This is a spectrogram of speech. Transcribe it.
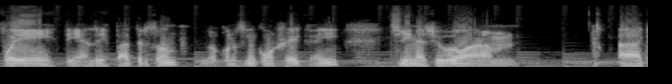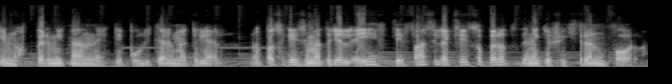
Fue este Andrés Patterson, lo conocían como Rec ahí, Sí. quien ayudó a, a que nos permitan este, publicar el material. Lo que pasa es que ese material es de fácil acceso, pero te tenés que registrar en un foro.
